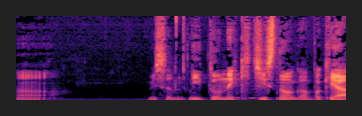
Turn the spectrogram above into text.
Uh, mislim, ni to neki čist noga, ampak ja,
